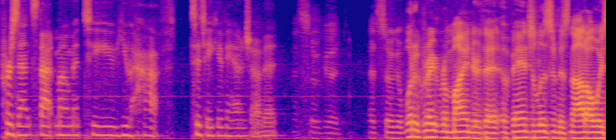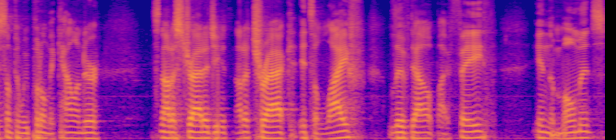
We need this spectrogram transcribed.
presents that moment to you, you have to take advantage of it. That's so good. That's so good. What a great reminder that evangelism is not always something we put on the calendar. It's not a strategy, it's not a track, it's a life lived out by faith in the moments.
